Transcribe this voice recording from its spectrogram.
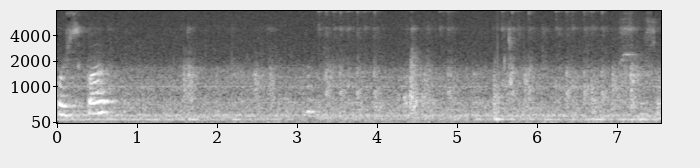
Хочет спать. Что ж?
